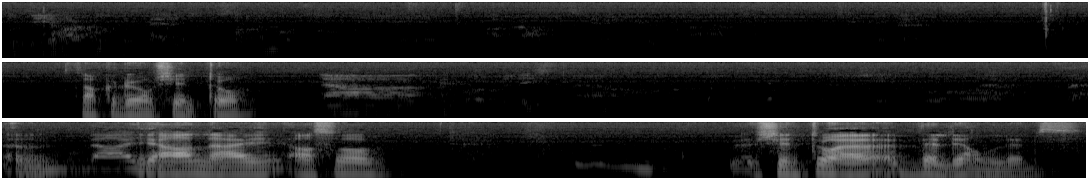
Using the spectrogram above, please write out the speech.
Så de har noe til felles på samme måte som de abrahamske religionene har liksom sitt til felles? Snakker du om shinto? Ja, eh, Eh, Ja, nei, altså Shinto er veldig annerledes.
